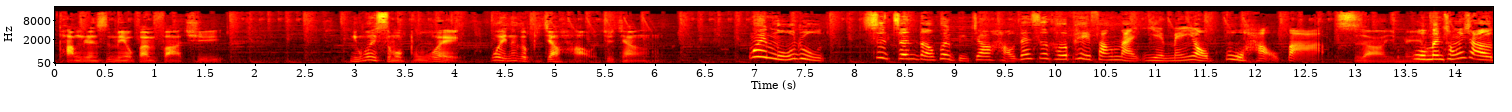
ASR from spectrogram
旁人是没有办法去。你为什么不喂？喂那个比较好，就这样。喂母乳是真的会比较好，但是喝配方奶也没有不好吧？是啊，也没有。我们从小，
